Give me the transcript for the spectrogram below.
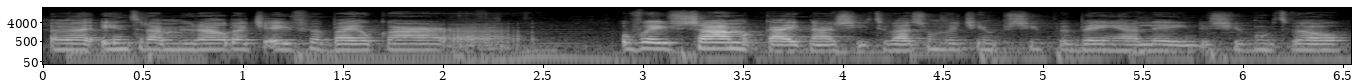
eh, intramuraal dat je even bij elkaar... eh, of even samen kijkt naar een situatie, omdat je in principe ben je alleen. Dus je moet wel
